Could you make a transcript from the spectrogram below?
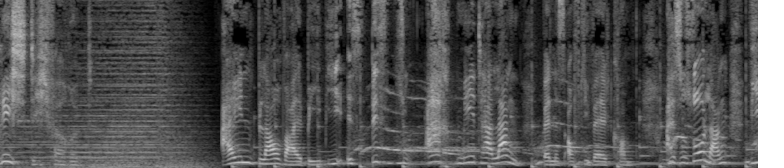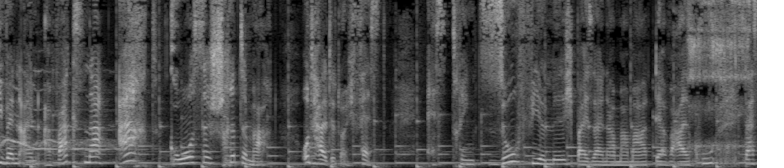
Richtig verrückt. Ein Blauwalbaby ist bis zu acht Meter lang, wenn es auf die Welt kommt. Also so lang, wie wenn ein Erwachsener acht große Schritte macht. Und haltet euch fest, es trinkt so viel Milch bei seiner Mama, der Walkuh, dass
